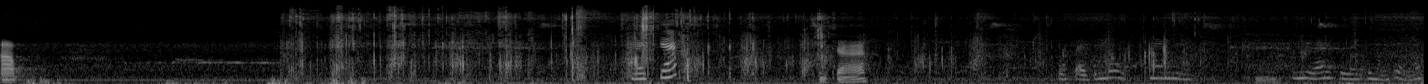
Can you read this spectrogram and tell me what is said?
ครับนะจ๊ะนี่จ้าใส่เป็นลูกแห้งไม่มีอะไรคืออะไรคือหนูส่งเนาะ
